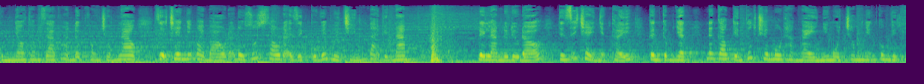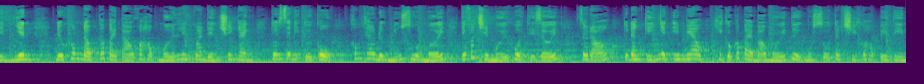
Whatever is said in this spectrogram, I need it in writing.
cùng nhau tham gia các hoạt động phòng chống lao dựa trên những bài báo đã được rút sau đại dịch COVID-19 tại Việt Nam. Để làm được điều đó, tiến sĩ trẻ nhận thấy cần cập nhật, nâng cao kiến thức chuyên môn hàng ngày như một trong những công việc hiển nhiên. Nếu không đọc các bài báo khoa học mới liên quan đến chuyên ngành, tôi sẽ bị tối cổ, không theo được những xu hướng mới, những phát triển mới của thế giới. Do đó, tôi đăng ký nhận email khi có các bài báo mới từ một số tạp chí khoa học uy tín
